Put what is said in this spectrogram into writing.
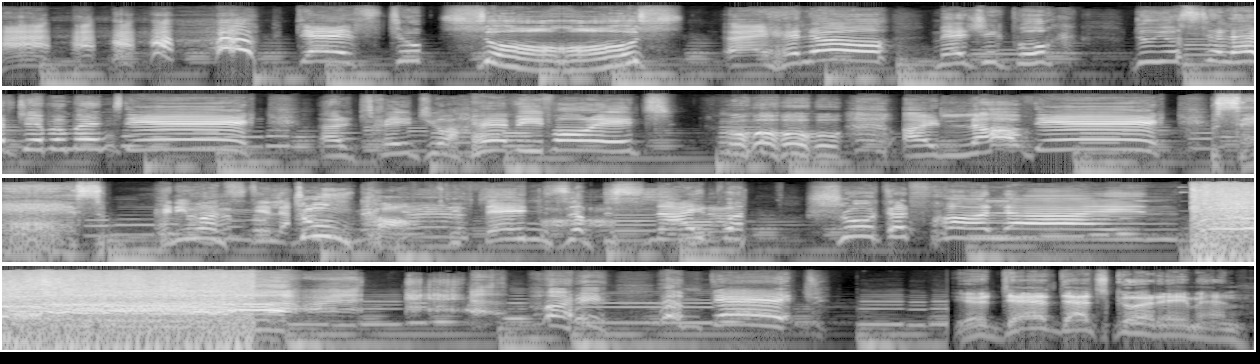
There's two Soros? Uh, hello, magic book. Do you still have Deberman? Dick! I'll trade you heavy for it. Oh, I love Dick! Says. Anyone still... Dummkopf! Defense of the sniper! Shoot at Fräulein! I am dead! You're dead? That's good, amen.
